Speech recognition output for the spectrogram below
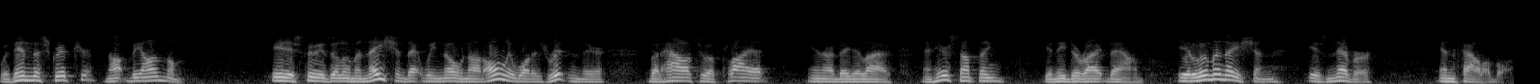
within the Scripture, not beyond them. It is through His illumination that we know not only what is written there, but how to apply it in our daily lives. And here's something you need to write down. Illumination is never infallible.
